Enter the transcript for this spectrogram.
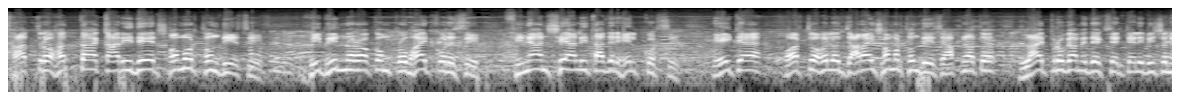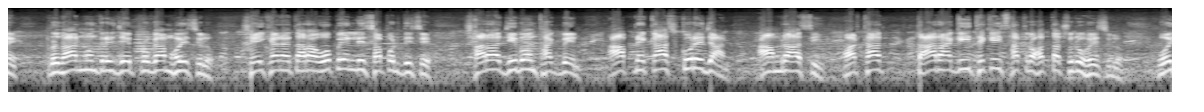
ছাত্র হত্যাকারীদের সমর্থন দিয়েছে, বিভিন্ন রকম প্রোভাইড করেছে ফিনান্সিয়ালি তাদের হেল্প করছে। এইটা অর্থ হলো যারাই সমর্থন দিয়েছে। আপনারা তো লাইভ প্রোগ্রামে দেখছেন টেলিভিশনে প্রধানমন্ত্রীর যে প্রোগ্রাম হয়েছিল, সেইখানে তারা ওপেনলি সাপোর্ট দিছে। সারা জীবন থাকবেন, আপনি কাজ করে যান, আমরা আসি অর্থাৎ তার আগেই থেকেই ছাত্র হত্যা শুরু হয়েছিল। ওই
